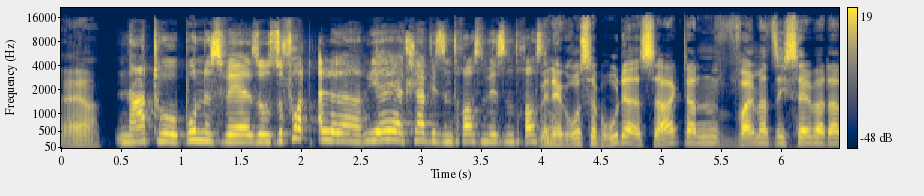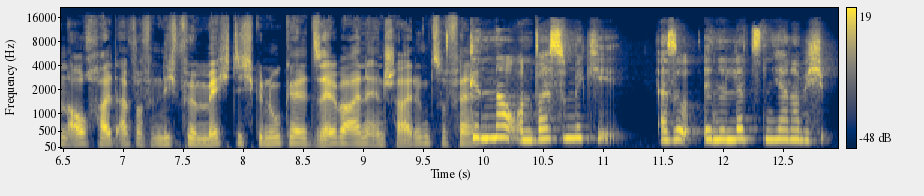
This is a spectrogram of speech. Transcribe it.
Ja, ja. NATO, Bundeswehr, so sofort alle, ja ja klar, wir sind draußen, wir sind draußen. Wenn der große Bruder es sagt, dann weil man sich selber dann auch halt einfach nicht für mächtig genug hält, selber eine Entscheidung zu fällen. Genau und weißt du, Micky, also in den letzten Jahren habe ich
